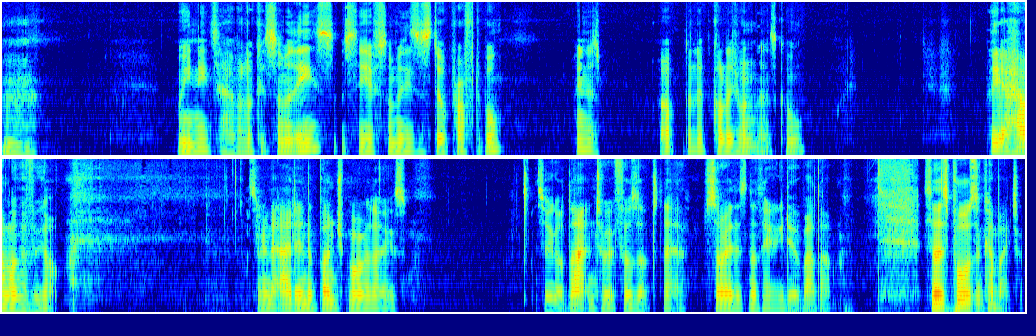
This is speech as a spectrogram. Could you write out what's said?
Hmm. We need to have a look at some of these, see if some of these are still profitable. I mean, there's, oh, the Lib College one, that's cool. But yeah, how long have we got? So I'm going to add in a bunch more of those. So we've got that until it fills up to there. Sorry, there's nothing I can do about that. So let's pause and come back to it.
